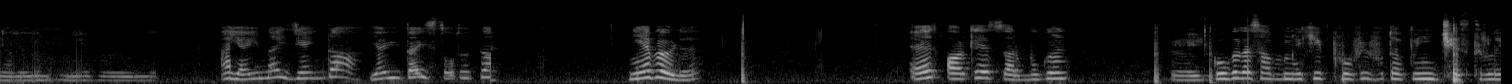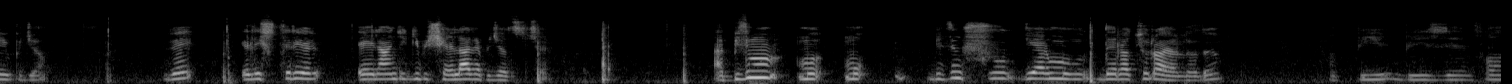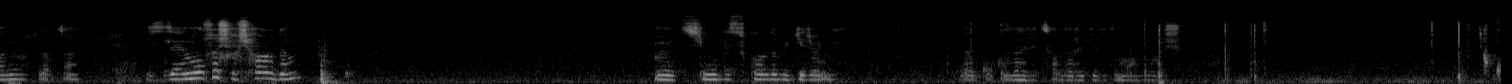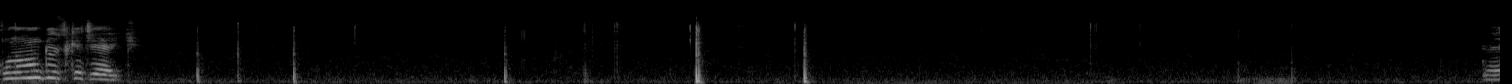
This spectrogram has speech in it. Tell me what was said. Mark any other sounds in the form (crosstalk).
Ya yayın niye böyle? Ha yayındayız yayında. Yayındayız sonunda. Niye böyle? Evet arkadaşlar bugün e, Google hesabımdaki profil fotoğrafını Chester'la yapacağım. Ve eleştiri, eğlence gibi şeyler yapacağız işte. Ha, bizim mu, mu, bizim şu diğer moderatör ayarladı. Bir, bir izleyen falan yok zaten. İzleyen olsa şaşardım. Evet şimdi Discord'a bir girelim. Ya Google haritalara girdim Allah aşkına. Konumum gözükecek.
